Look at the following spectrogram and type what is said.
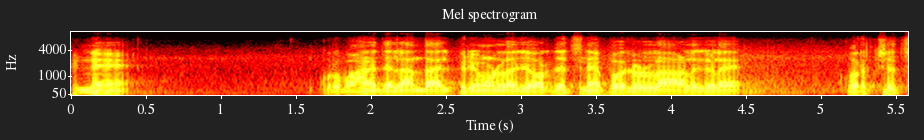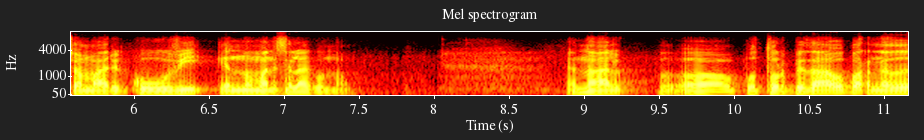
പിന്നെ കുർബാന ചെല്ലാൻ താല്പര്യമുള്ള ജോർജ് അച്ഛനെ പോലുള്ള ആളുകളെ കുറച്ചച്ഛന്മാർ കൂവി എന്നും മനസ്സിലാക്കുന്നു. എന്നാൽ പുത്തൂർ പിതാവ് പറഞ്ഞത്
